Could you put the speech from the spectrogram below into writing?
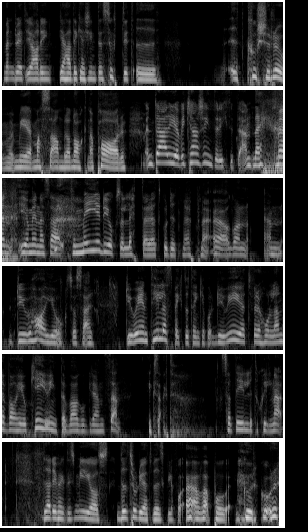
men du vet jag hade, jag hade kanske inte suttit i, i ett kursrum med massa andra nakna par. Men där är vi kanske inte riktigt än. Nej. Men jag menar så här, för mig är det ju också lättare att gå dit med öppna ögon än, du har ju också så här, du har en till aspekt att tänka på. Du är ju ett förhållande, vad är okej och inte, var går gränsen? Exakt. Så det är lite skillnad. Vi hade ju faktiskt med oss, vi trodde ju att vi skulle få öva på gurkor.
